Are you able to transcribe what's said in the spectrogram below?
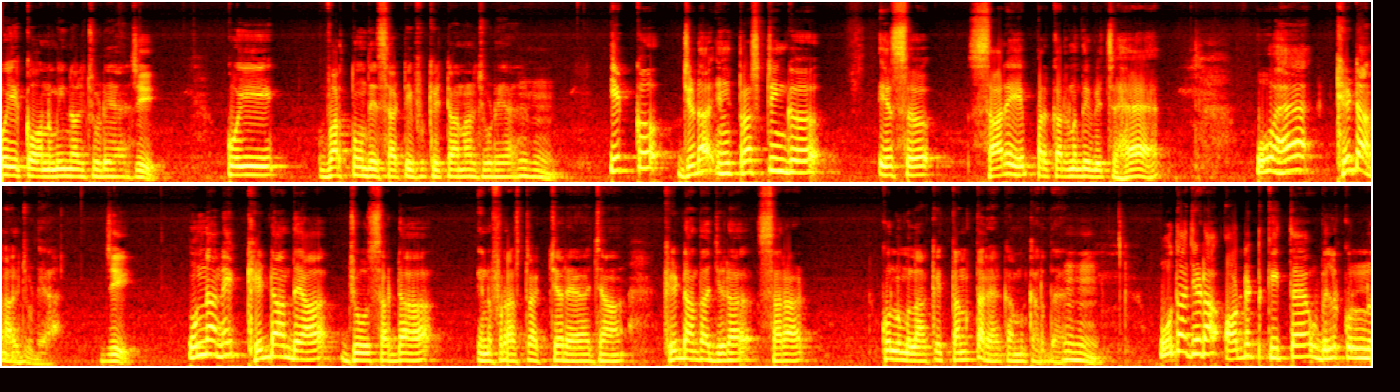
ਕੋਈ ਇਕਨੋਮੀ ਨਾਲ ਜੁੜਿਆ ਹੈ। ਜੀ। ਕੋਈ ਵਰਤੋਂ ਦੇ ਸਰਟੀਫਿਕੇਟਾਂ ਨਾਲ ਜੁੜਿਆ ਹੈ। ਇੱਕ ਜਿਹੜਾ ਇੰਟਰਸਟਿੰਗ ਇਸ ਸਾਰੇ ਪ੍ਰਕਰਨ ਦੇ ਵਿੱਚ ਹੈ ਉਹ ਹੈ ਖੇਡਾਂ ਨਾਲ ਜੁੜਿਆ। ਜੀ। ਉਹਨਾਂ ਨੇ ਖੇਡਾਂ ਦਾ ਜੋ ਸਾਡਾ ਇਨਫਰਾਸਟ੍ਰਕਚਰ ਹੈ ਜਾਂ ਖੇਡਾਂ ਦਾ ਜਿਹੜਾ ਸਾਰਾ ਕੁੱਲ ਮਿਲਾ ਕੇ ਤੰਤਰ ਹੈ ਕੰਮ ਕਰਦਾ ਹੈ। ਉਹਦਾ ਜਿਹੜਾ ਆਡਿਟ ਕੀਤਾ ਉਹ ਬਿਲਕੁਲ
